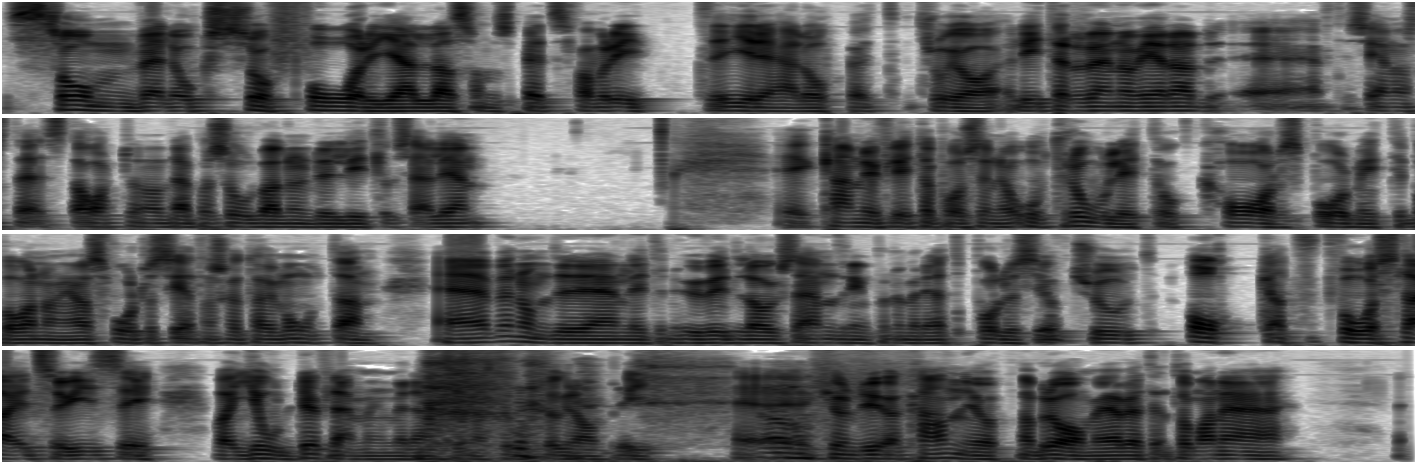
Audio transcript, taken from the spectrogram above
som väl också får gälla som spetsfavorit i det här loppet, tror jag. Lite renoverad eh, efter senaste starten och där på Solvalla under Elitloppshelgen. Eh, kan ju flytta på sig något otroligt och har spår mitt i banan. Jag har svårt att se att de ska ta emot den. Även om det är en liten huvudlagsändring på nummer ett, Policy of Truth, och att två slides så easy. Vad gjorde Fleming med den senaste Oslo Grand Prix? Eh, kunde, jag kan ju öppna bra, men jag vet inte om han är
